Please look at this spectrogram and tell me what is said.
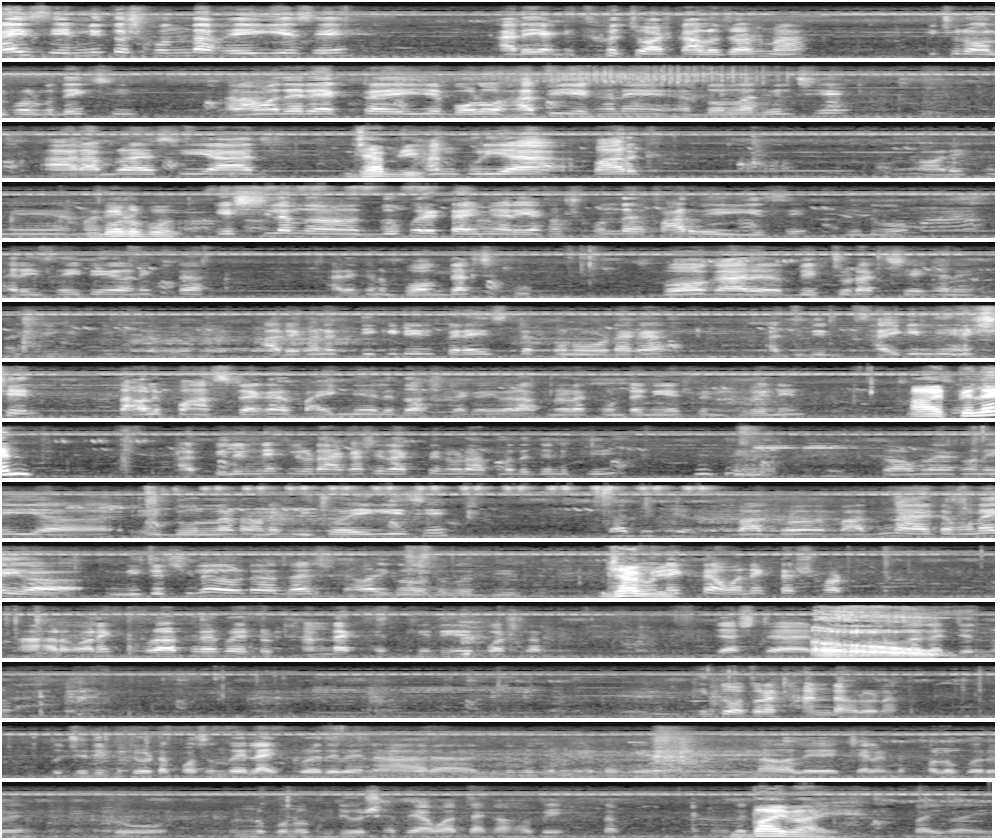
Guys এমনি তো সন্ধ্যা হয়ে গিয়েছে। আর একে তো চশ কালো চশমা। কিছুটা অল্প অল্প দেখছি। আর আমাদের একটা এই যে বড় হাতি এখানে দোলনা ঝুলছে। আর আমরা আছি আজ ঝাবড়ি ধানকুড়িয়া পার্ক। আর এখানে মানে বড় পোল এসছিলাম দুপুরের টাইমে আর এখন সন্ধ্যা পার হয়ে গিয়েছে যদিও আর এই সাইডে অনেকটা আর এখানে বক ডাকছে খুব। বক আর বেকচো ডাকছে এখানে। আর এখানে টিকিটের প্রাইসটা পনেরো টাকা। আর যদি সাইকেল নিয়ে আসেন তাহলে পাঁচ টাকা আর বাইক নিয়ে এলে দশ টাকা। এবার আপনারা কোনটা নিয়ে আসবেন ভেবে নিন। আর প্লেন? আর প্লেন নিয়ে আসলে ওটা আকাশে রাখবেন ওটা আপনাদের জন্য ফ্রি তো আমরা এখন এই এই দোলনাটা অনেক নিচু হয়ে গিয়েছে। বাদ দেওয়া- বাদ না এটা মনে হয় নিচে ছিল ওটা জাস্ট ঢালাই করে করে দিয়েছে। অনেকটা অনেকটা শর্ট আর অনেক ঘোরাফেরা করে একটু ঠান্ডা খেতে বসলাম। জাস্ট লাগার জন্য। কিন্তু অতটা ঠান্ডা হলো না। তো যদি ভিডিওটা পছন্দ হয় লাইক করে দেবেন। আর যদি নতুন হয়ে থাকে তাহলে চ্যানেলটা ফলো করবেন। তো অন্য কোনো ভিডিওর সাথে আবার দেখা হবে। Bye bye bye bye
